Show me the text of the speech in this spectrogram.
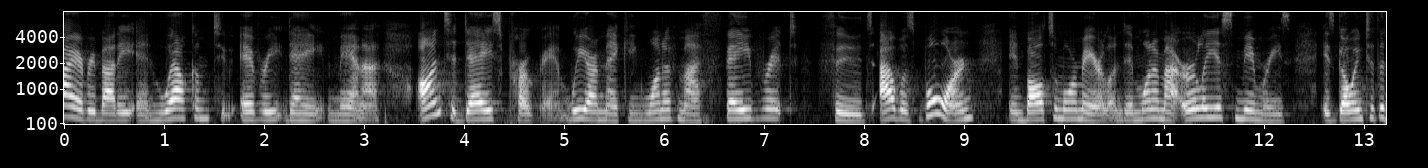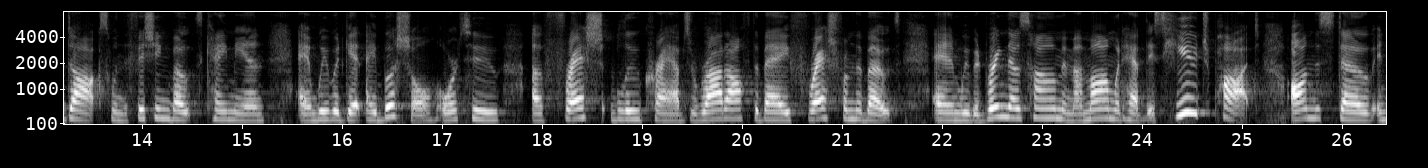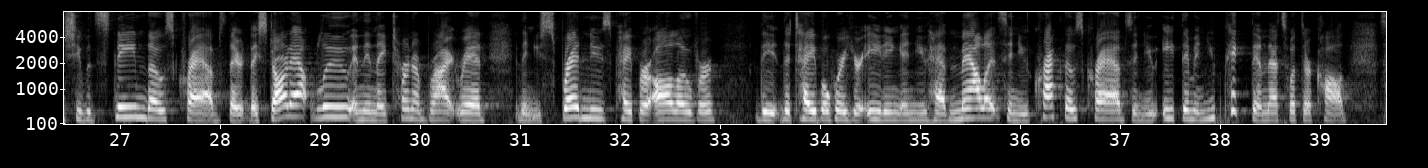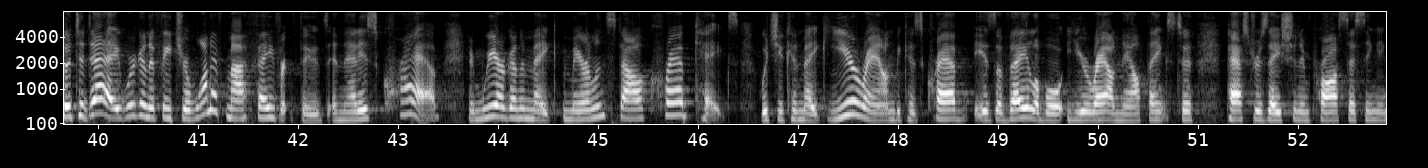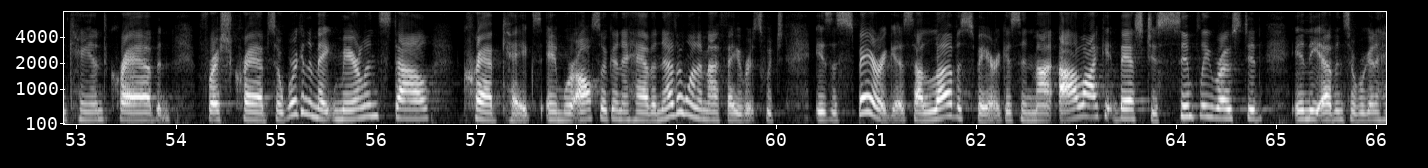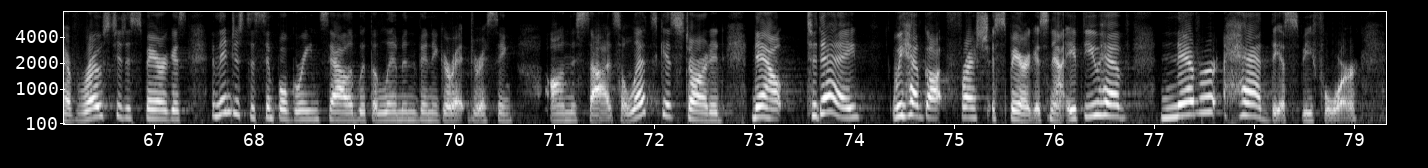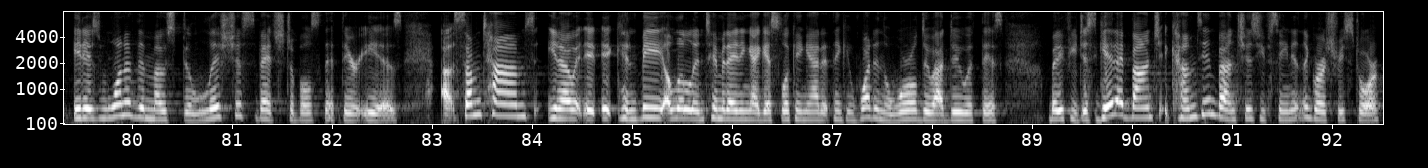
Hi, everybody, and welcome to Everyday Manna. On today's program, we are making one of my favorite foods. I was born in Baltimore, Maryland, and one of my earliest memories is going to the docks when the fishing boats came in and we would get a bushel or two of fresh blue crabs right off the bay, fresh from the boats. And we would bring those home and my mom would have this huge pot on the stove and she would steam those crabs. They're, they start out blue and then they turn a bright red and then you spread newspaper all over the, the table where you're eating and you have mallets and you crack those crabs and you eat them and you pick them. That's what they're called. So today we're going to feature one of my favorite foods and that is crab. And we are going to make Maryland style crab cakes, which you can make year round because crab is available year round now thanks to pasteurization and processing and canned crab and fresh crab. So we're going to make Maryland style crab cakes. And we're also going to have another one of my favorites, which is asparagus. I love asparagus, and my, I like it best just simply roasted in the oven. So we're going to have roasted asparagus, and then just a simple green salad with a lemon vinaigrette dressing on the side. So let's get started. Now, today, we have got fresh asparagus. Now, if you have never had this before, it is one of the most delicious vegetables that there is. Uh, sometimes, you know, it, it can be a little intimidating, I guess, looking at it, thinking, what in the world do I do with this? But if you just get a bunch, it comes in bunches, you've seen it in the grocery store,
